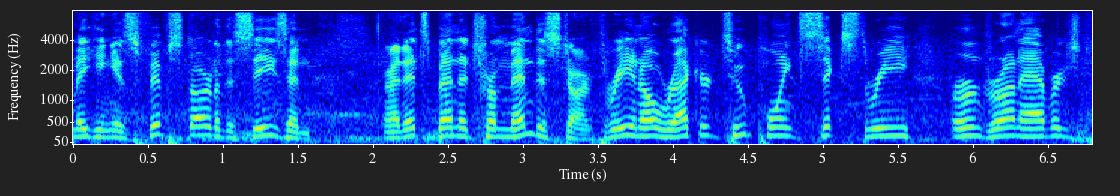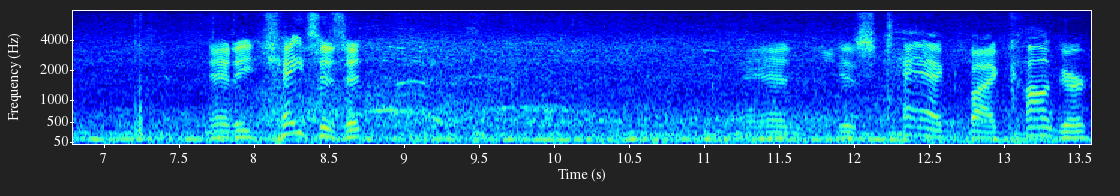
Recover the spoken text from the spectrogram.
making his fifth start of the season. And it's been a tremendous start. 3 0 record, 2.63 earned run average. And he chases it. And is tagged by Conger.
